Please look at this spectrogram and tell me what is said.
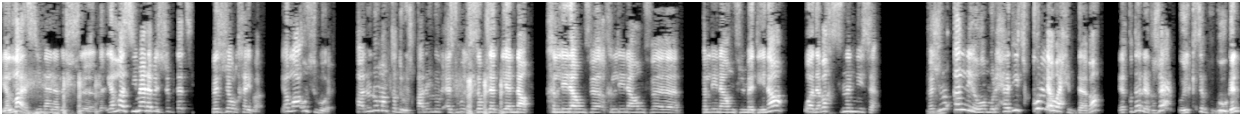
يلا سيمانة باش يلا سيمانة باش جبدت باش جاو الخيبر. يلا أسبوع. قالوا له ما نقدروش قالوا له الأزواج الزوجات ديالنا خليناهم في خليناهم في خليناهم في المدينة ودابا خصنا النساء. فشنو قال لهم؟ والحديث كل واحد دابا يقدر يرجع ويكتب في جوجل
